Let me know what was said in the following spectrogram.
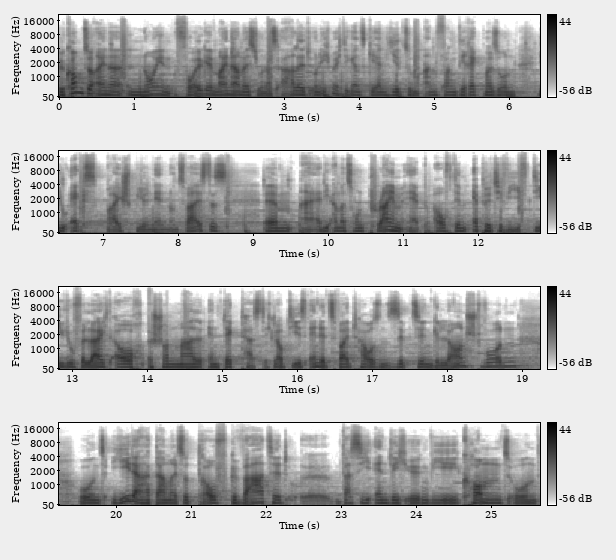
Willkommen zu einer neuen Folge. Mein Name ist Jonas Arlet und ich möchte ganz gern hier zum Anfang direkt mal so ein UX-Beispiel nennen. Und zwar ist es ähm, die Amazon Prime App auf dem Apple TV, die du vielleicht auch schon mal entdeckt hast. Ich glaube, die ist Ende 2017 gelauncht worden. Und jeder hat damals so drauf gewartet, äh, dass sie endlich irgendwie kommt. Und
